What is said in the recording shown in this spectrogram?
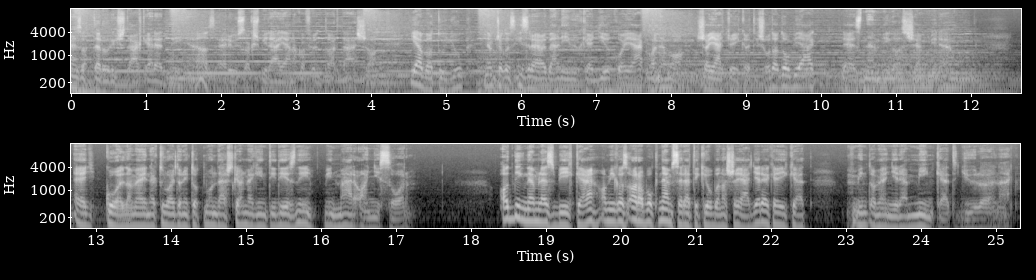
Ez a terroristák eredménye, az erőszak spiráljának a föntartása. Hiába tudjuk, nem csak az Izraelben lévőket gyilkolják, hanem a sajátjaikat is odadobják, de ez nem igaz semmire. Egy Golda melynek tulajdonított mondást kell megint idézni, mint már annyiszor. Addig nem lesz béke, amíg az arabok nem szeretik jobban a saját gyerekeiket, mint amennyire minket gyűlölnek.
